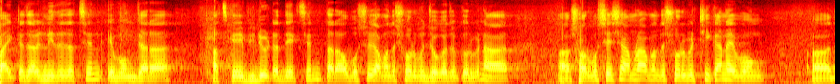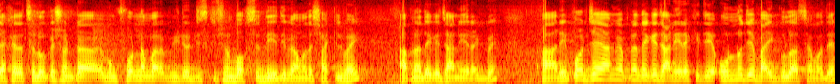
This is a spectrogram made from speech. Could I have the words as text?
বাইকটা যারা নিতে যাচ্ছেন এবং যারা আজকে এই ভিডিওটা দেখছেন, তারা অবশ্যই আমাদের শোরুমে যোগাযোগ করবেন। আর সর্বশেষে আমরা আমাদের শোরুমের ঠিকানা এবং দেখা যাচ্ছে লোকেশনটা এবং ফোন নাম্বার ভিডিও ডিসক্রিপশন বক্সে দিয়ে দিবে আমাদের শাকিল ভাই, আপনাদেরকে জানিয়ে রাখবে। আর এই পর্যায়ে আমি আপনাদেরকে জানিয়ে রাখি যে অন্য যে বাইকগুলো আছে আমাদের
